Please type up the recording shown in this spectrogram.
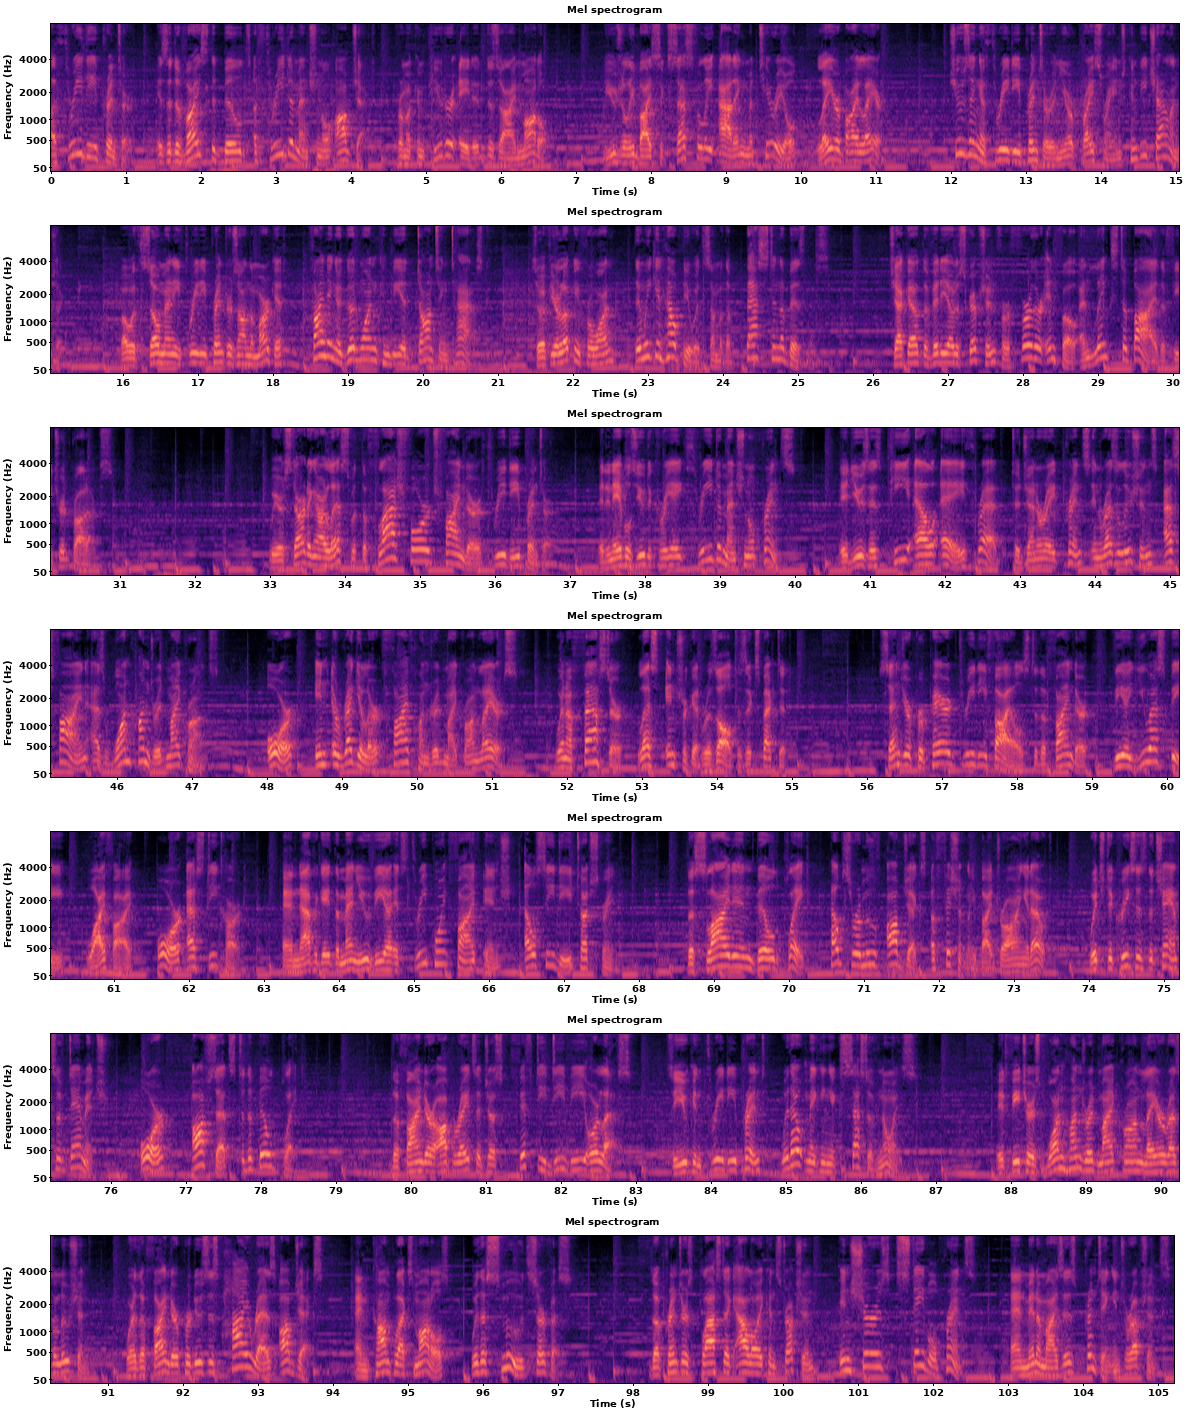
A 3D printer is a device that builds a three-dimensional object from a computer-aided design model, usually by successfully adding material layer by layer. Choosing a 3D printer in your price range can be challenging, but with so many 3D printers on the market, finding a good one can be a daunting task. So if you're looking for one, then we can help you with some of the best in the business. Check out the video description for further info and links to buy the featured products. We are starting our list with the FlashForge Finder 3D printer. It enables you to create three-dimensional prints. It uses PLA thread to generate prints in resolutions as fine as 100 microns, or in irregular 500 micron layers, when a faster, less intricate result is expected. Send your prepared 3D files to the Finder via USB, Wi-Fi, or SD card, and navigate the menu via its 3.5-inch LCD touchscreen. The slide-in build plate helps remove objects efficiently by drawing it out, which decreases the chance of damage, or offsets to the build plate. The Finder operates at just 50 dB or less, so you can 3D print without making excessive noise. It features 100 micron layer resolution, where the Finder produces high-res objects and complex models with a smooth surface. The printer's plastic alloy construction ensures stable prints and minimizes printing interruptions.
